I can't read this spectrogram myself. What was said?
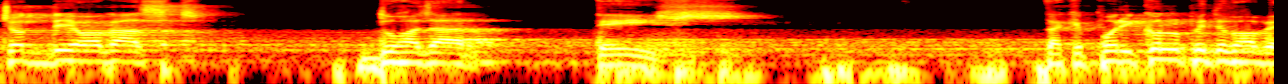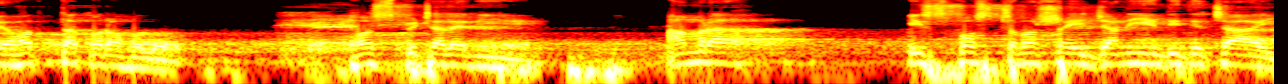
চোদ্দই অগাস্ট দু হাজার তাকে পরিকল্পিতভাবে হত্যা করা হলো হসপিটালে নিয়ে। আমরা স্পষ্ট ভাষায় জানিয়ে দিতে চাই,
